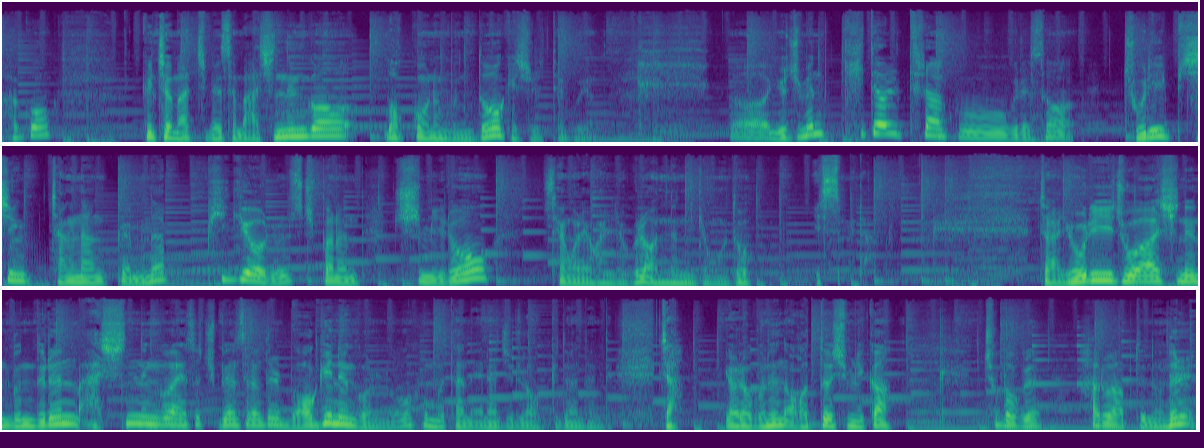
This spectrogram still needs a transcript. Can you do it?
하고 근처 맛집에서 맛있는 거 먹고 오는 분도 계실 테고요. 어, 요즘엔 키덜트라고 그래서 조립식 장난감이나 피규어를 수집하는 취미로 생활의 활력을 얻는 경우도 있습니다. 자, 요리 좋아하시는 분들은 맛있는 거 해서 주변 사람들 먹이는 걸로 흐뭇한 에너지를 얻기도 한다는데. 자, 여러분은 어떠십니까? 추복을 하루 앞둔 오늘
